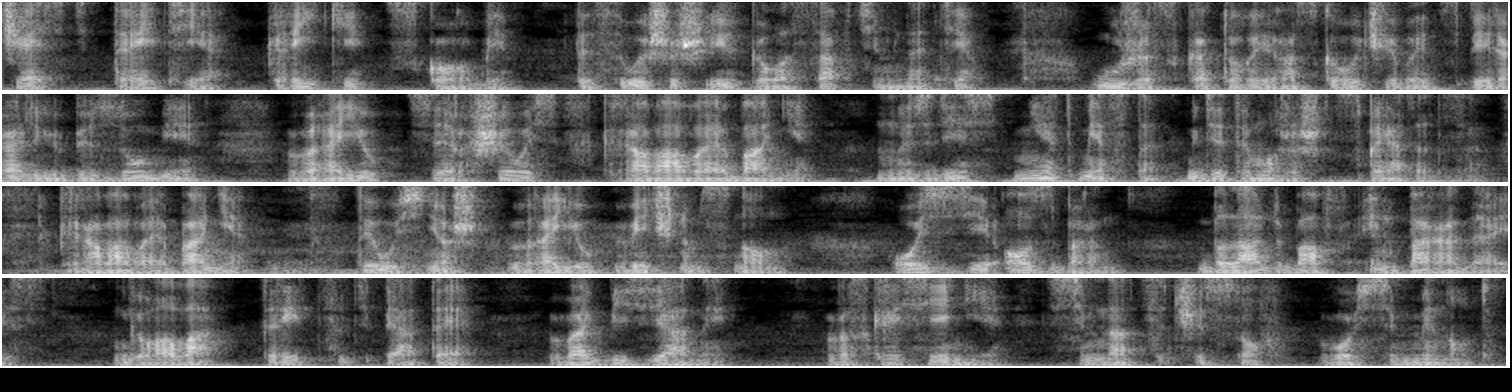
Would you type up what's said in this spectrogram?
Часть третья. Крики скорби. Ты слышишь их голоса в темноте? Ужас, который раскручивает спиралью безумия. В раю совершилась кровавая баня. Но здесь нет места, где ты можешь спрятаться. Кровавая баня. Ты уснешь в раю вечным сном. Оззи Осборн. Bloodbath in Paradise. Глава 35. В обезьяны. Воскресенье. 17 часов 8 минут.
